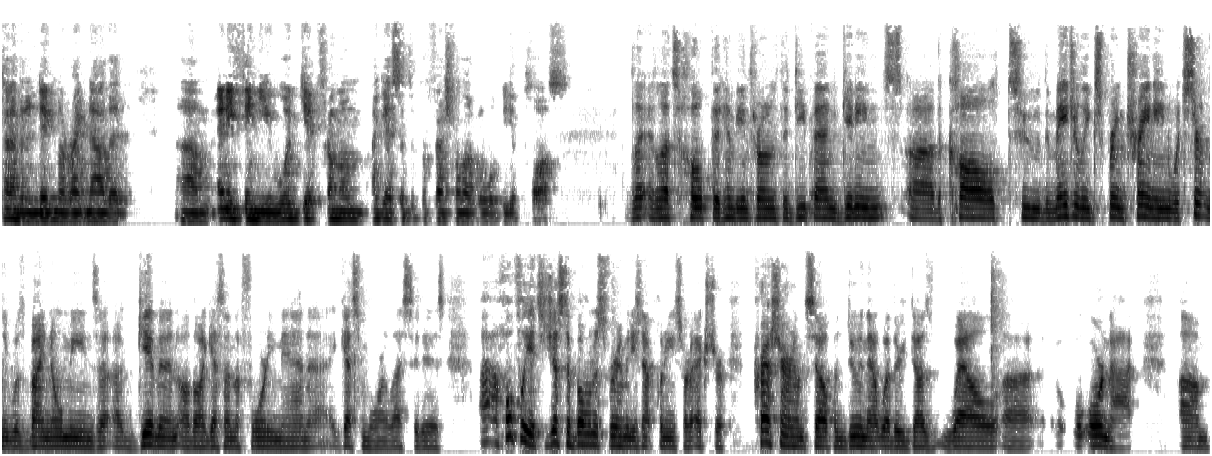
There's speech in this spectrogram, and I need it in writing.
kind of an enigma right now that um, anything you would get from him, I guess at the professional level, would be a plus. And let's hope that him being thrown into the deep end, getting uh, the call to the major league spring training, which certainly was by no means a, a given, although I guess on the 40 man, I guess more or less it is. Uh, hopefully, it's just a bonus for him, and he's not putting any sort of extra pressure on himself and doing that, whether he does well uh, or not. Um,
